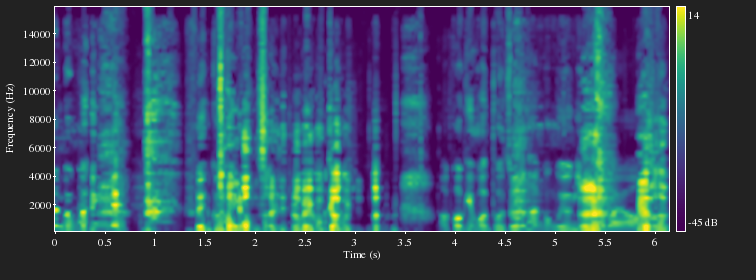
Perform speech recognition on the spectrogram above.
그런 한국 무용인데 외국 전공 살리러 외국 가고 싶다. 어, 거기 뭐 더 좋은 한국 무용이 있나 봐요. 그래서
